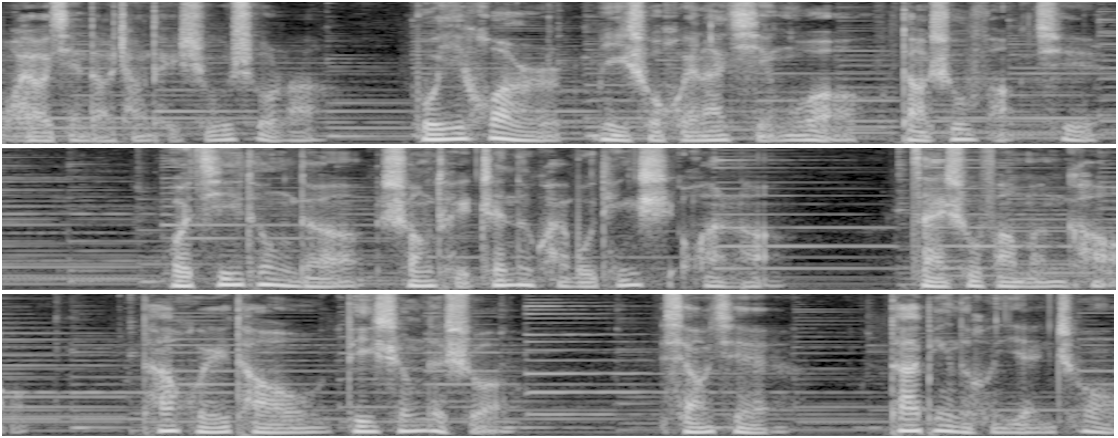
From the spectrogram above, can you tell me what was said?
我要见到长腿叔叔了。”不一会儿，秘书回来请我到书房去。我激动的双腿真的快不听使唤了。在书房门口，他回头低声地说：“小姐，他病得很严重，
